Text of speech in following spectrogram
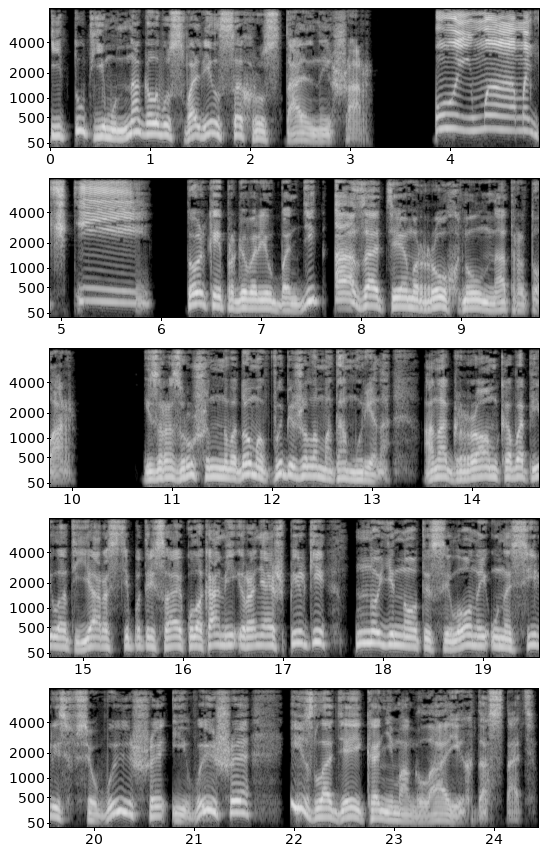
и тут ему на голову свалился хрустальный шар. «Ой, мамочки!» только и проговорил бандит, а затем рухнул на тротуар. Из разрушенного дома выбежала мадам Мурена. Она громко вопила от ярости, потрясая кулаками и роняя шпильки, но еноты с Илоной уносились все выше и выше, и злодейка не могла их достать.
